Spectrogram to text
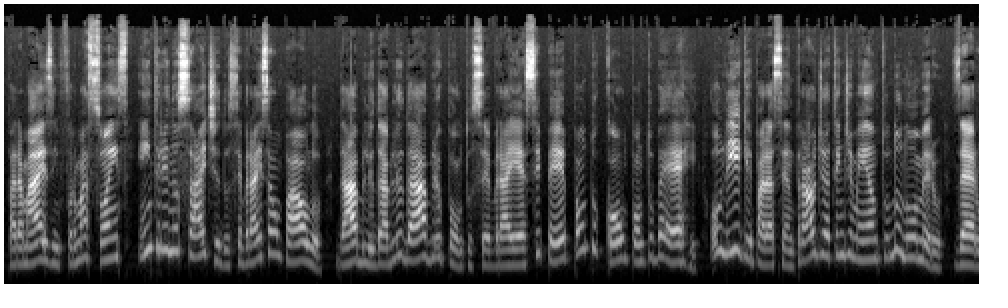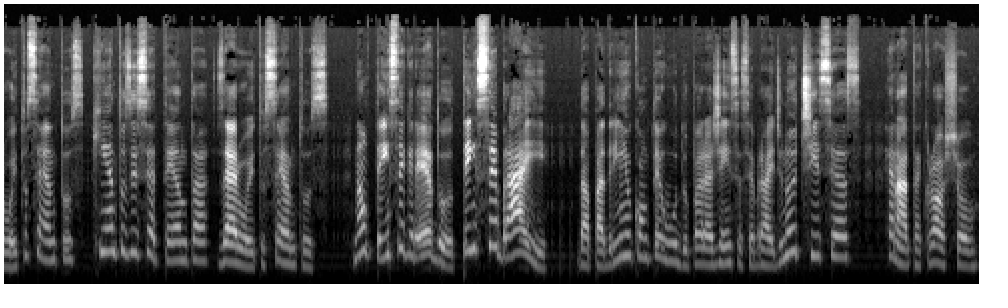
Para mais informações, entre no site do Sebrae São Paulo, www.sebraesp.com.br ou ligue para a central de atendimento no número 0800 570 0800. Não tem segredo, tem Sebrae! Da Padrinho Conteúdo para a agência Sebrae de Notícias, Renata Kroschel.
